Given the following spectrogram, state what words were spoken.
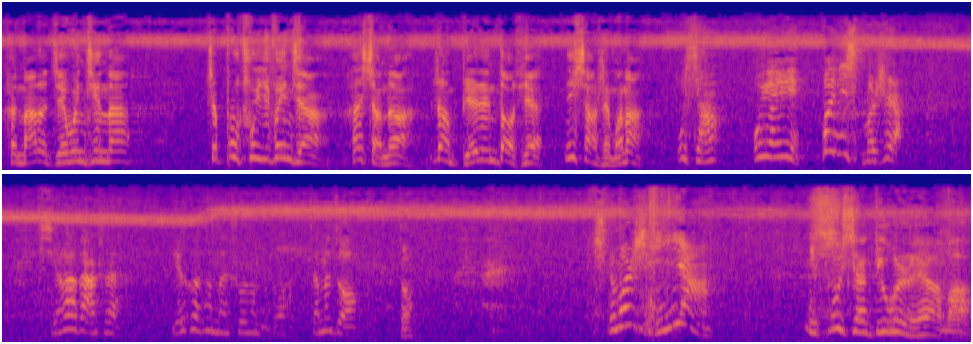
还拿着结婚清单，这不出一分钱还想着让别人倒贴，你想什么呢？我想，我愿意，关你什么事啊？行了，大帅，别和他们说那么多，咱们走。走什么人呀？你不嫌丢人呀，妈？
